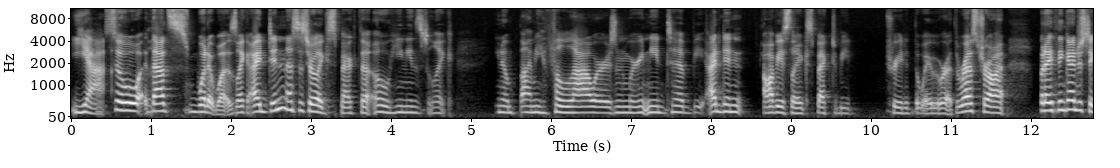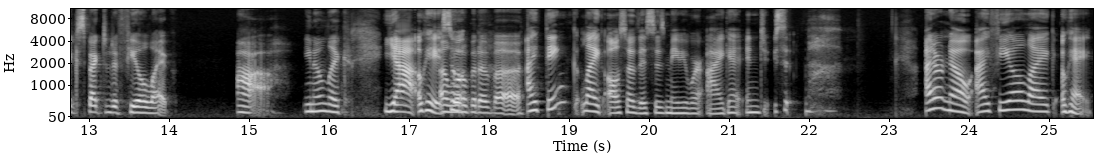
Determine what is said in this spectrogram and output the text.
Yeah. So that's what it was. Like I didn't necessarily expect that oh, he needs to like you know, buy me flowers and we need to be. I didn't obviously expect to be treated the way we were at the restaurant, but I think I just expected to feel like, ah, you know, like Yeah. Okay. a so little bit of a. I think like also this is maybe where I get into. so- I don't know. I feel like okay.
